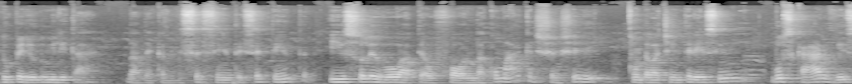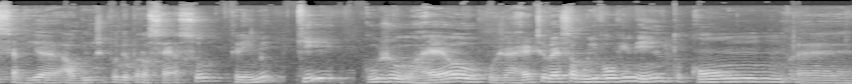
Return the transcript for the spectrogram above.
do período militar da década de 60 e 70, e isso levou até o Fórum da Comarca de Xanxerê, onde ela tinha interesse em buscar ver se havia algum tipo de processo, crime, que cujo réu, cuja ré tivesse algum envolvimento com é,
